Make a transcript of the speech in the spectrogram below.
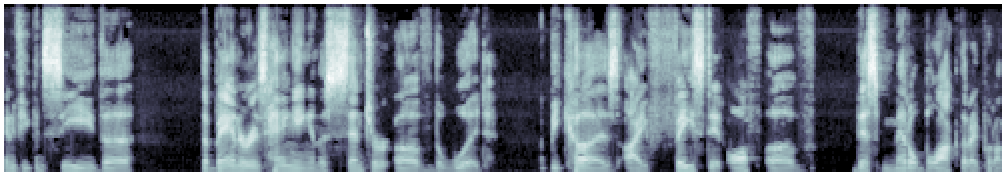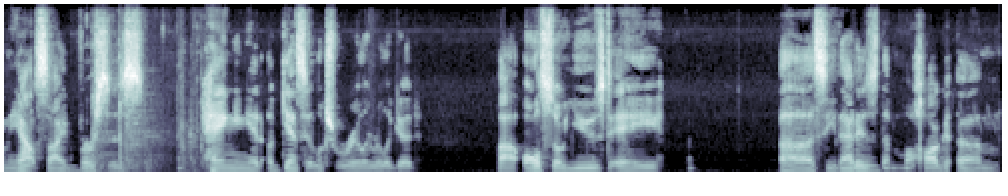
And if you can see the the banner is hanging in the center of the wood because I faced it off of this metal block that I put on the outside versus hanging it against it. looks really really good. Uh, also used a uh, see, that is the mahogany. Um,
